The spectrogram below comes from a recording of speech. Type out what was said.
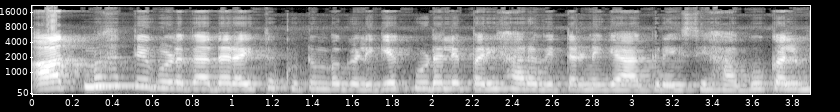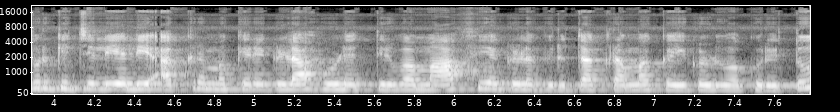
ಆತ್ಮಹತ್ಯೆಗೊಳಗಾದ ರೈತ ಕುಟುಂಬಗಳಿಗೆ ಕೂಡಲೇ ಪರಿಹಾರ ವಿತರಣೆಗೆ ಆಗ್ರಹಿಸಿ ಹಾಗೂ ಕಲಬುರಗಿ ಜಿಲ್ಲೆಯಲ್ಲಿ ಅಕ್ರಮ ಕೆರೆಗಳ ಹೂಳೆತ್ತಿರುವ ಮಾಫಿಯಾಗಳ ವಿರುದ್ಧ ಕ್ರಮ ಕೈಗೊಳ್ಳುವ ಕುರಿತು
